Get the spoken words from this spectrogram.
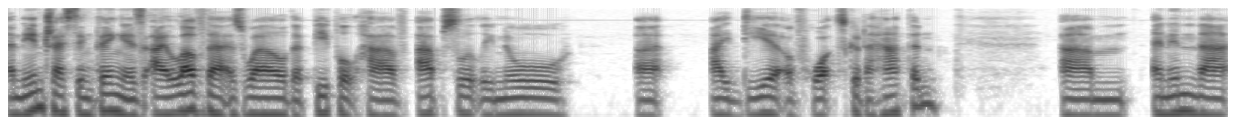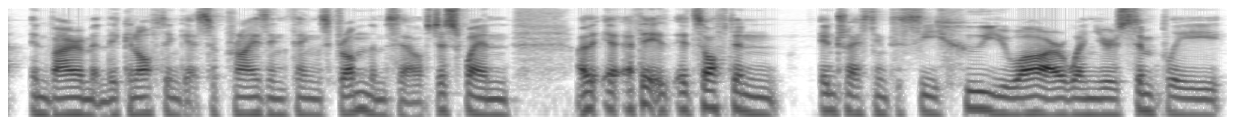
and the interesting thing is i love that as well that people have absolutely no uh, idea of what's going to happen. Um, and in that environment they can often get surprising things from themselves. Just when I, I think it's often interesting to see who you are when you're simply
